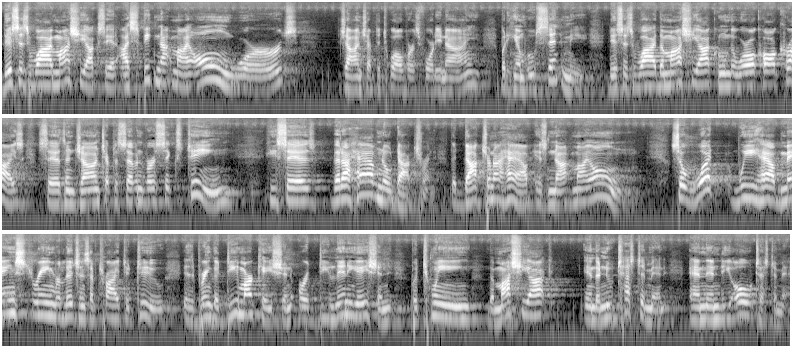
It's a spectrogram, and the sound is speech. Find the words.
This is why Mashiach said, I speak not my own words, John chapter 12, verse 49, but him who sent me. This is why the Mashiach, whom the world called Christ, says in John chapter 7, verse 16, he says that I have no doctrine. The doctrine I have is not my own. So, what we have mainstream religions have tried to do is bring a demarcation or delineation between the Mashiach in the New Testament and then the Old Testament.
